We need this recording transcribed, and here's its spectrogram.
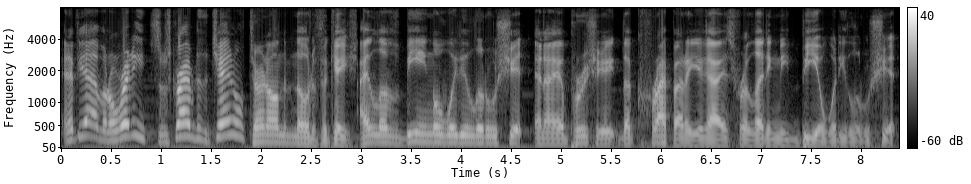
And if you haven't already, subscribe to the channel, turn on the notifications. I love being a witty little shit, and I appreciate the crap out of you guys for letting me be a witty little shit.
